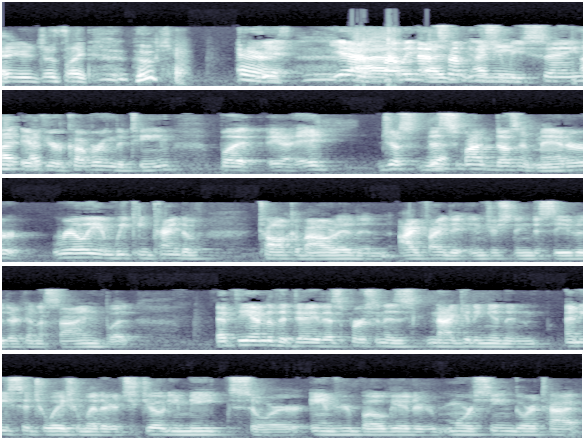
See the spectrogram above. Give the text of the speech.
you're just like, who cares? Yeah, yeah probably not uh, something I, you I should mean, be saying I, if you're covering the team. But it just this yeah. spot doesn't matter really, and we can kind of talk about it. And I find it interesting to see who they're going to sign. But at the end of the day, this person is not getting in in any situation, whether it's Jodie Meeks or Andrew Bogut or Marcin Gortat.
